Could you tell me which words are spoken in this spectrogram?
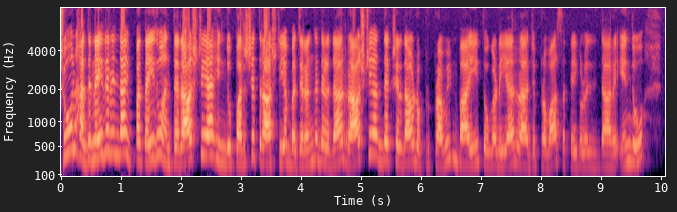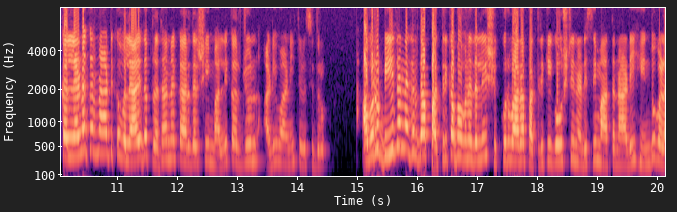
ಜೂನ್ ಹದಿನೈದರಿಂದ ಇಪ್ಪತ್ತೈದು ಅಂತಾರಾಷ್ಟ್ರೀಯ ಹಿಂದೂ ಪರಿಷತ್ ರಾಷ್ಟ್ರೀಯ ಬಜರಂಗ ದಳದ ರಾಷ್ಟ್ರೀಯ ಅಧ್ಯಕ್ಷರಾದ ಡಾಕ್ಟರ್ ಪ್ರವೀಣ್ ಬಾಯಿ ತೊಗಡೆಯ ರಾಜ್ಯ ಪ್ರವಾಸ ಕೈಗೊಳ್ಳಲಿದ್ದಾರೆ ಎಂದು ಕಲ್ಯಾಣ ಕರ್ನಾಟಕ ವಲಯದ ಪ್ರಧಾನ ಕಾರ್ಯದರ್ಶಿ ಮಲ್ಲಿಕಾರ್ಜುನ್ ಅಡಿವಾಣಿ ತಿಳಿಸಿದರು. ಅವರು ಬೀದರ್ ನಗರದ ಪತ್ರಿಕಾ ಭವನದಲ್ಲಿ ಶುಕ್ರವಾರ ಪತ್ರಿಕೆಗೋಷ್ಠಿ ನಡೆಸಿ ಮಾತನಾಡಿ, ಹಿಂದೂಗಳ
